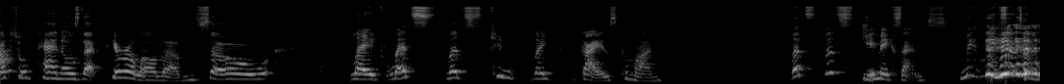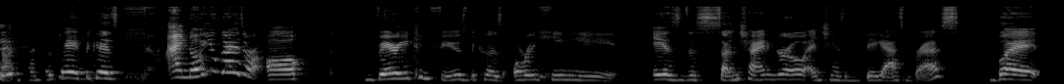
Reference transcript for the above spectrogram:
actual panels that parallel them. So, like, let's let's can like guys, come on. Let's let's yeah. make sense. Make, make sense of okay? Because I know you guys are all very confused because Orihime is the sunshine girl and she has a big ass breast, but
